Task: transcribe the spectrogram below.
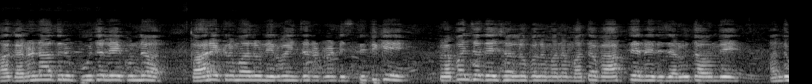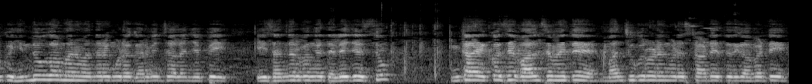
ఆ గణనాథుని పూజ లేకుండా కార్యక్రమాలు నిర్వహించినటువంటి స్థితికి ప్రపంచ దేశాల లోపల మన మత వ్యాప్తి అనేది జరుగుతూ ఉంది. అందుకు హిందువుగా మనం అందరం కూడా గర్వించాలని చెప్పి ఈ సందర్భంగా తెలియజేస్తూ ఇంకా ఎక్కువసేపు ఆలస్యం అయితే మంచు కురవడం కూడా స్టార్ట్ అవుతుంది కాబట్టి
